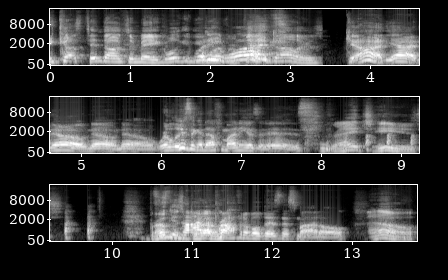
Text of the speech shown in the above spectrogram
It costs ten dollars to make. We'll give you What do you one for want? five dollars. God, yeah, no, no, no. We're losing enough money as it is. Right? Jeez. Broke This is not broke. a profitable business model. No.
